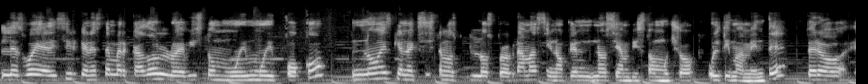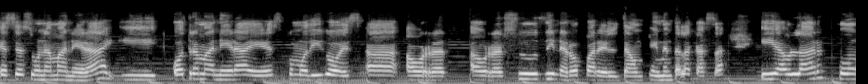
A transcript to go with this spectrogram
les voy a decir que en este mercado lo he visto muy, muy poco. No es que no existen los, los programas, sino que no se han visto mucho últimamente, pero esa es una manera. Y otra manera es, como digo, es ahorrar ahorrar su dinero para el down payment de la casa y hablar con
